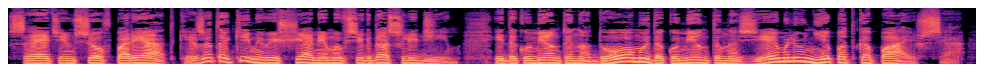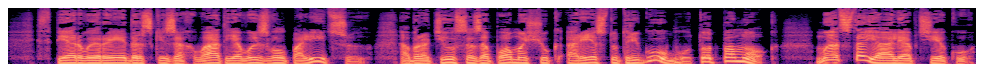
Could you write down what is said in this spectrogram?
«С этим все в порядке. За такими вещами мы всегда следим. И документы на дом, и документы на землю не подкопаешься. В первый рейдерский захват я вызвал полицию, обратился за помощью к аресту Трегубу, тот помог. Мы отстояли аптеку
